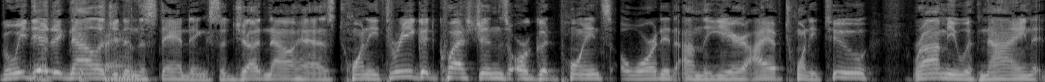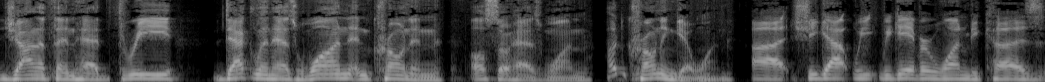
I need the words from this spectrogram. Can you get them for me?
But we did acknowledge it in the standings. So Judd now has 23 good questions or good points awarded on the year. I have 22. Rami with nine. Jonathan had three. Declan has one, and Cronin also has one. How'd Cronin get one? Uh, she got we, we gave her one because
